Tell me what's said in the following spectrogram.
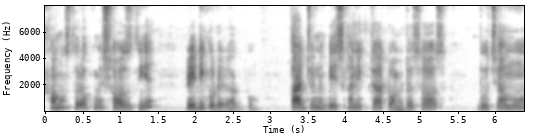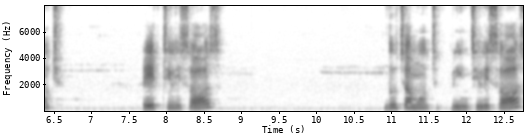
সমস্ত রকমের সস দিয়ে রেডি করে রাখব। তার জন্য বেশ খানিকটা টমেটো সস, দু চামচ রেড চিলি সস, দু চামচ গ্রিন চিলি সস,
